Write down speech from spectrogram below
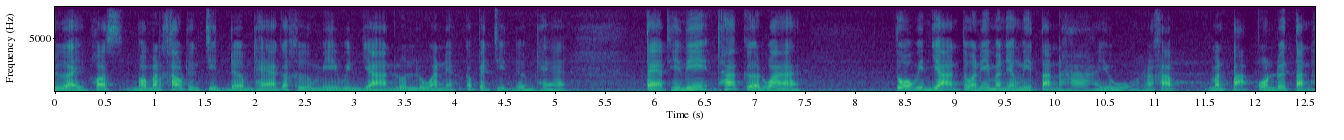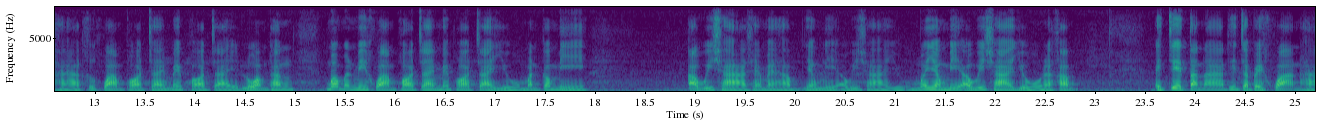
เรื่อยๆ พอพอมันเข้าถึงจิตเดิมแท้ก็คือมีวิญญาณล้วนๆเนี่ยก็เป็นจิตเดิมแท้ แต่ทีนี้ถ้าเกิดว่าตัววิญญาณตัวนี้มันยังมีตัณหาอยู่นะครับ มันปะปนด้วยตัณหาคือความพอใจไม่พอใจ รวมทั้งเมื่อมันมีความพอใจไม่พอใจอยู่ มันก็มีอวิชชาใช่ไหมครับ ยังมีอวิชชาอยู่ เมื่อยังมีอวิชชาอยู่นะครับ ไอเจตนาที่จะไปควานหา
